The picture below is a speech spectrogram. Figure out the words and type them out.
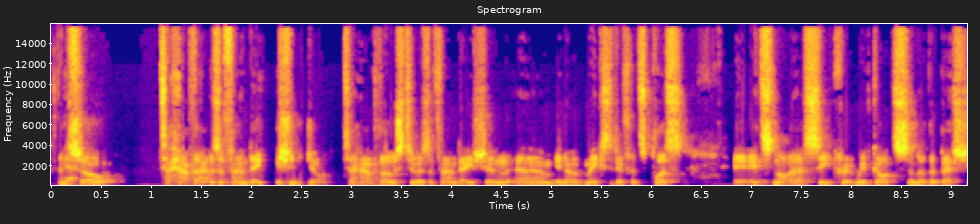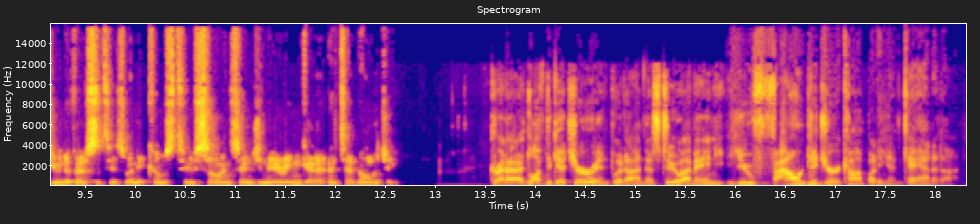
and yeah. so. To have that as a foundation, John, to have those two as a foundation, um, you know, makes a difference. Plus, it's not a secret. We've got some of the best universities when it comes to science, engineering, uh, and technology. Greta, I'd love to get your input on this too. I mean, you founded your company in Canada.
